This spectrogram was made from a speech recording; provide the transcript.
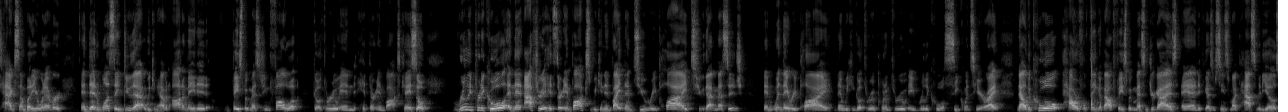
tag somebody or whatever. And then once they do that we can have an automated Facebook messaging follow-up go through and hit their inbox Okay, so really pretty cool and then after it hits their inbox we can invite them to reply to that message and when they reply then we can go through and put them through a really cool sequence here right? Now the cool powerful thing about Facebook Messenger guys and if you guys have seen some of my past videos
